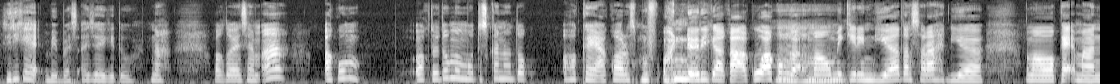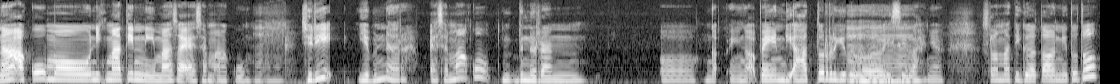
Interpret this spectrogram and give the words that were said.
Jadi kayak bebas aja gitu. Nah waktu SMA aku waktu itu memutuskan untuk oke aku harus move on dari kakak aku. Aku nggak mau mikirin dia terserah dia mau kayak mana. Aku mau nikmatin nih masa SMA aku. Jadi ya benar SMA aku beneran oh nggak nggak pengen diatur gitu loh istilahnya. Selama tiga tahun itu tuh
